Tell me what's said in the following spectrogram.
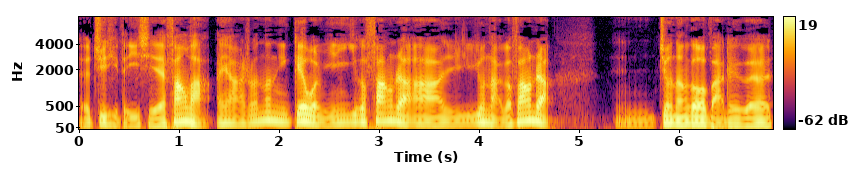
呃具体的一些方法。哎呀，说那你给我们一个方子啊，用哪个方子，嗯，就能够把这个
